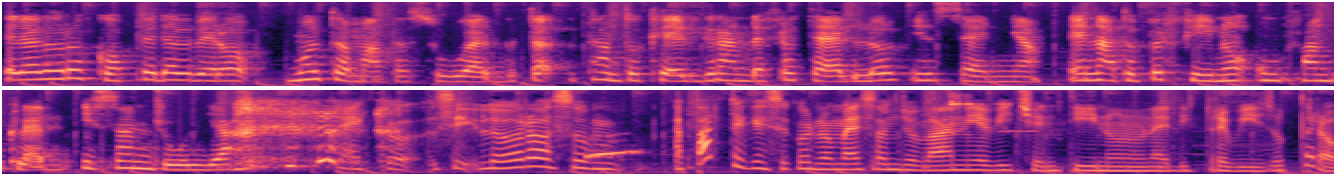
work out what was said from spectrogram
e la loro coppia è davvero molto amata sul web, t- tanto che il grande fratello insegna. È nato perfino un fan club, i San Giulia. ecco, sì, loro sono... A parte che secondo me San Giovanni è vicentino, non è di Treviso, però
